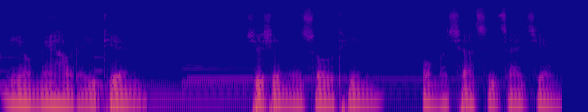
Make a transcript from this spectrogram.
你有美好的一天。谢谢你的收听，我们下次再见。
